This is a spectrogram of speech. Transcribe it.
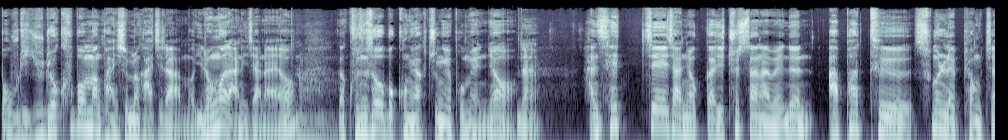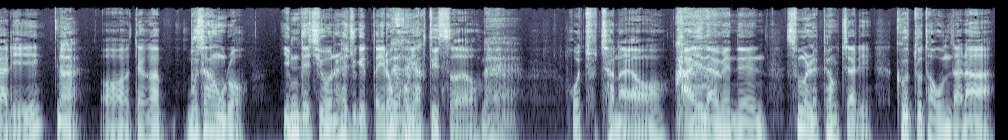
뭐 우리 유력 후보만 관심을 가지라 뭐 이런 건 아니잖아요. 그러니까 군소 후보 공약 중에 보면요. 네. 한 셋째 자녀까지 출산하면은 아파트 24평짜리 네. 어 내가 무상으로 임대 지원을 해주겠다 이런 네. 공약도 있어요. 네. 어, 좋잖아요. 아이 낳으면은 24평짜리. 그것도 더군다나,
